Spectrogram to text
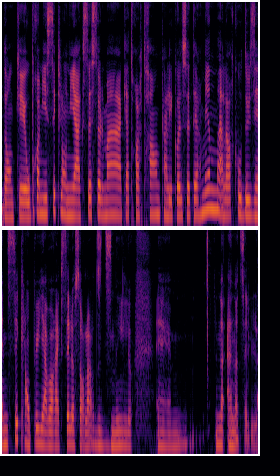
Donc, euh, au premier cycle, on y a accès seulement à 4h30 quand l'école se termine, alors qu'au deuxième cycle, on peut y avoir accès sur l'heure du dîner à notre cellulaire.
